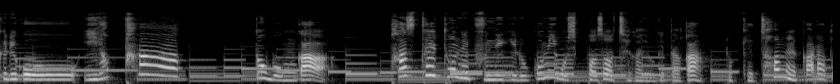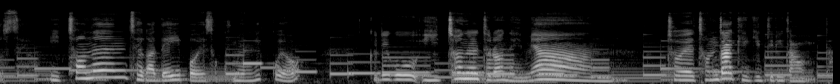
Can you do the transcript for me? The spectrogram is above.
그리고 이 협탁도 뭔가 파스텔 톤의 분위기로 꾸미고 싶어서 제가 여기다가 이렇게 천을 깔아뒀어요. 이 천은 제가 네이버에서 구매를 했고요. 그리고 2천을 드러내면 저의 전자기기들이 나옵니다.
